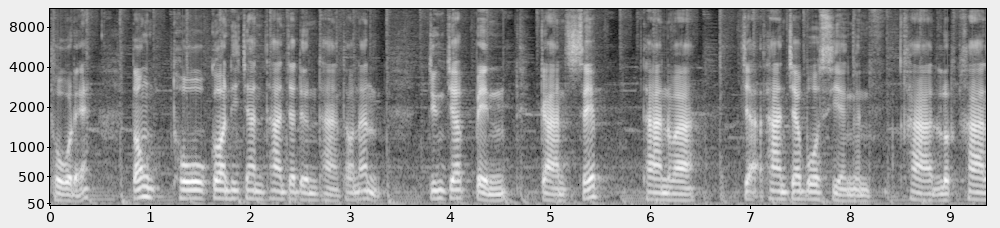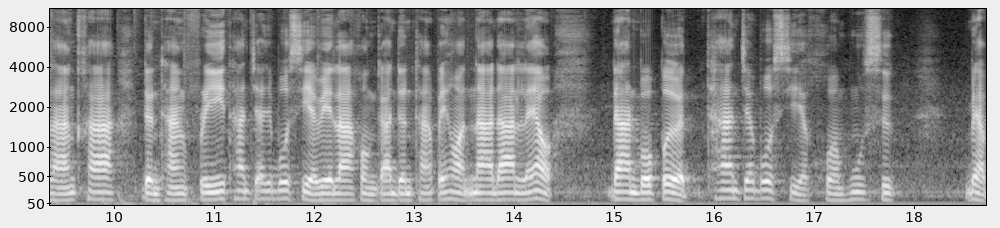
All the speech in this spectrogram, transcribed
โทรเด้ต้องโทรก่อนที่ท่านท่านจะเดินทางเท่านั้น จึงจะเป็นการเซฟทานว่า จะท่านจะโบเสียเงินค่ารถค่าล้างค่าเดินทางฟรี ท่านจะโบเสียเวลาของการเดินทางไปหอดหนาด้านแล้ว ด้านโบเปิด ท่านจะโบเสียความรู้สึก แบบ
